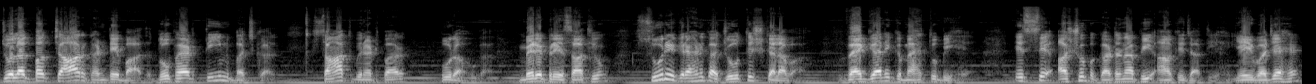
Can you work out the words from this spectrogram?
जो लगभग चार घंटे बाद दोपहर तीन बजकर सात मिनट पर पूरा होगा। मेरे प्रिय साथियों, सूर्य ग्रहण का ज्योतिष के अलावा वैज्ञानिक महत्व भी है। इससे अशुभ घटना भी आंकी जाती है। यही वजह है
